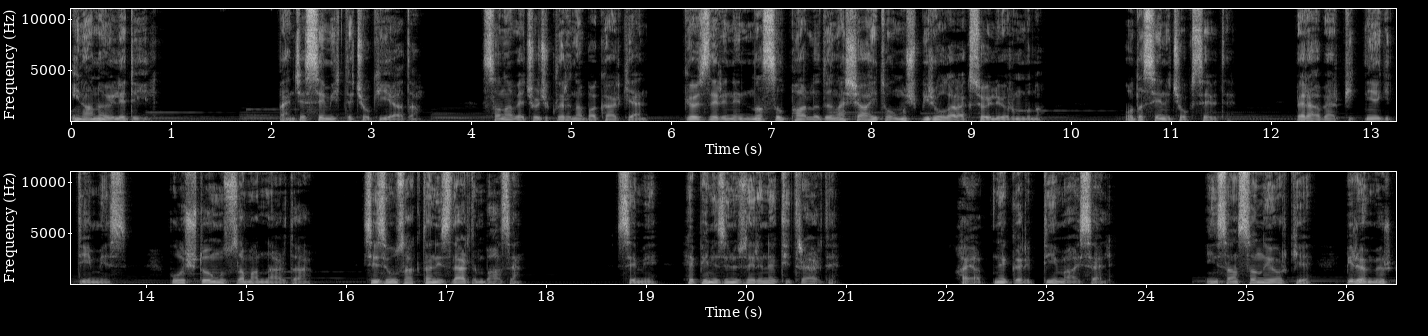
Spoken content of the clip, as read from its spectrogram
inan öyle değil. Bence Semih de çok iyi adam. Sana ve çocuklarına bakarken gözlerinin nasıl parladığına şahit olmuş biri olarak söylüyorum bunu. O da seni çok sevdi. Beraber pikniğe gittiğimiz, buluştuğumuz zamanlarda sizi uzaktan izlerdim bazen. Semih hepinizin üzerine titrerdi. Hayat ne garip değil mi Aysel? İnsan sanıyor ki bir ömür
